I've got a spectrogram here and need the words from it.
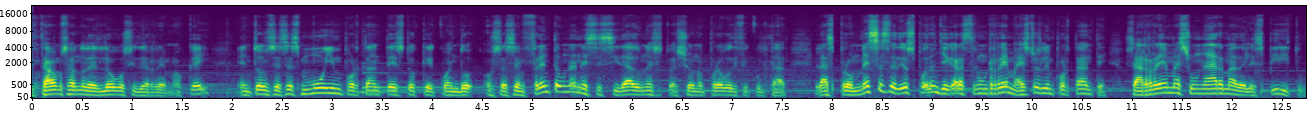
estábamos hablando de logos y de rema, ¿ok? Entonces es muy importante esto que cuando o sea, se enfrenta una necesidad, una situación o prueba o dificultad, las promesas de Dios pueden llegar a ser un rema, esto es lo importante. O sea, rema es un arma del Espíritu,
